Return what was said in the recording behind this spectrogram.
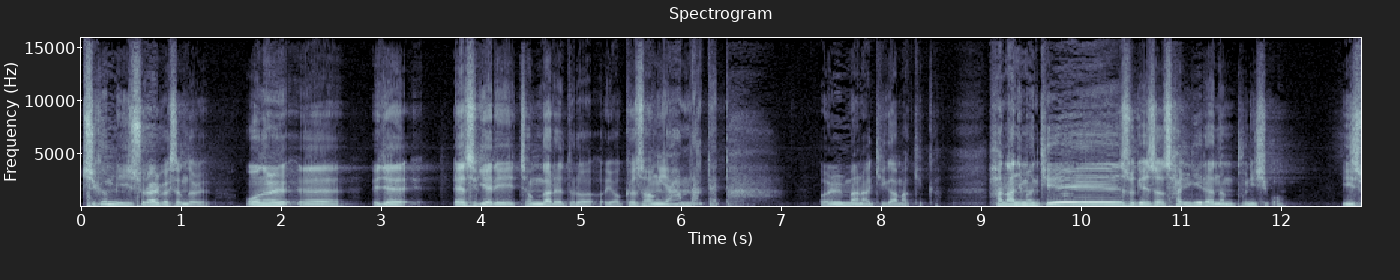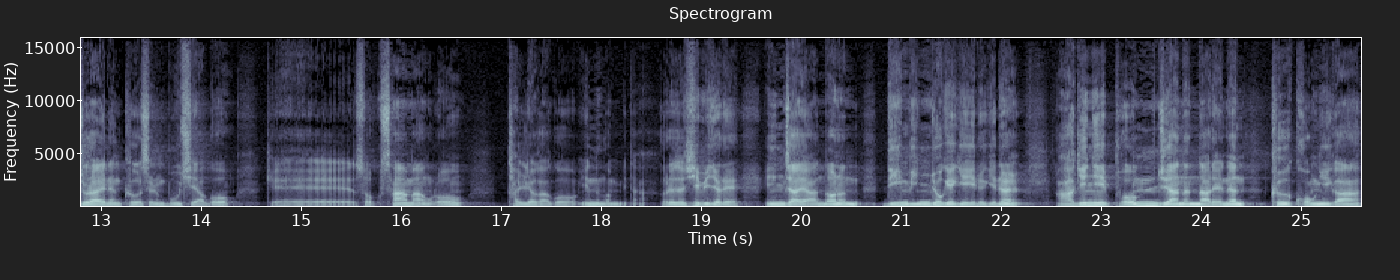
지금 이스라엘 백성들 오늘 에, 이제 에스겔이 정가를 들어요. 그 성이 함락됐다. 얼마나 기가 막힐까. 하나님은 계속해서 살리려는 분이시고 이스라엘은 그것을 무시하고 계속 사망으로 달려가고 있는 겁니다. 그래서 12절에 인자야 너는 네 민족에게 이르기를 악인이 범죄하는 날에는 그 공의가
